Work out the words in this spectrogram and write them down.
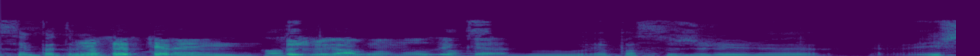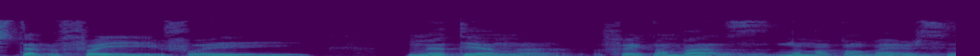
sim. para Não sei se querem Posso- sugerir alguma música. posso- eu posso sugerir. eh, isto foi, foi. O meu tema foi com base numa conversa,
